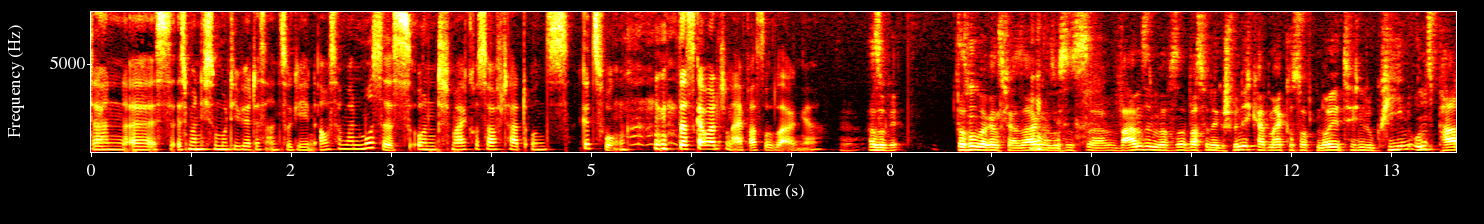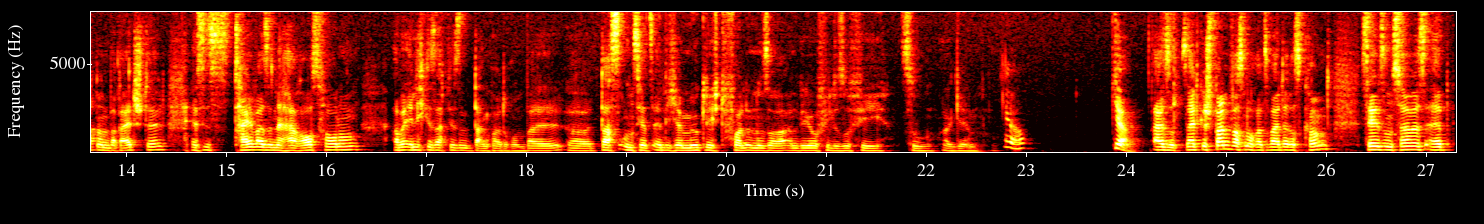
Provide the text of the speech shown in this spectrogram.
dann äh, ist, ist man nicht so motiviert, das anzugehen. Außer man muss es. Und Microsoft hat uns gezwungen. das kann man schon einfach so sagen, ja. Also das muss man ganz klar sagen. Also es ist äh, Wahnsinn, was, was für eine Geschwindigkeit Microsoft neue Technologien uns Partnern bereitstellt. Es ist teilweise eine Herausforderung, aber ehrlich gesagt, wir sind dankbar drum, weil äh, das uns jetzt endlich ermöglicht, voll in unserer Anveo-Philosophie zu agieren. Ja. Ja, also seid gespannt, was noch als weiteres kommt. Sales und Service App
